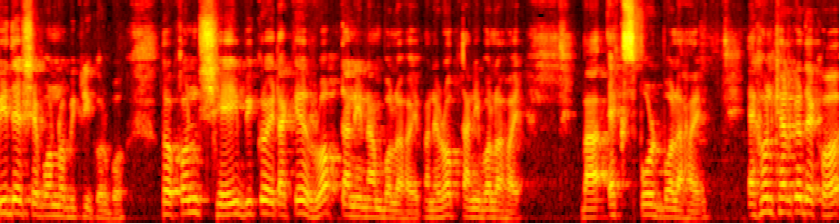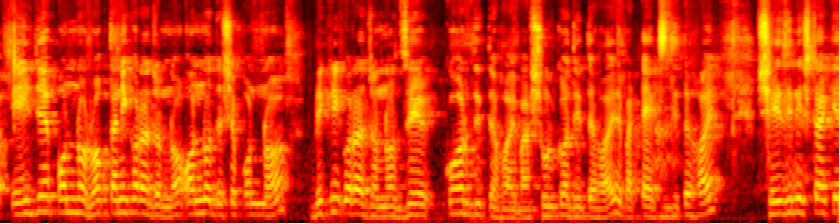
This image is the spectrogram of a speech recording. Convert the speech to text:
বিদেশে পণ্য বিক্রি করব, তখন সেই বিক্রয়টাকে রপ্তানি নাম বলা হয় মানে রপ্তানি বলা হয়, বা এক্সপোর্ট বলা হয়। এখন খেয়াল করে দেখো, এই যে পণ্য রপ্তানি করার জন্য, অন্য দেশে পণ্য বিক্রি করার জন্য যে কর দিতে হয়, বা শুল্ক দিতে হয়, বা ট্যাক্স দিতে হয়, সেই জিনিসটাকে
